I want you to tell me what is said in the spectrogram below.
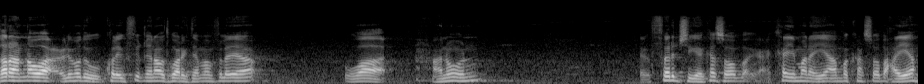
qaranna waa culimadu koley fiqina wad ku aragtay maan filayaa waa xanuun farjiga kasoo ka imanaya ama ka soo baxaya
